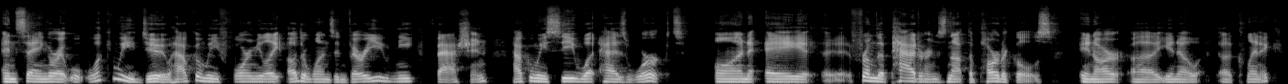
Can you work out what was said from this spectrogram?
and saying, all right, well, what can we do? How can we formulate other ones in very unique fashion? How can we see what has worked on a uh, from the patterns, not the particles in our uh, you know uh, clinic?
